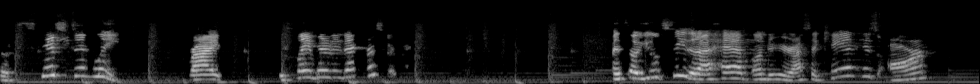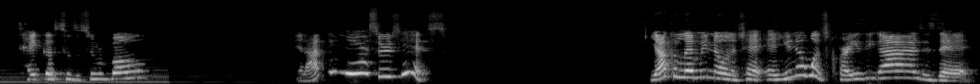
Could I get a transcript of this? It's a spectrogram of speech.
consistently, right, is playing better than Dak Prescott. And so you'll see that I have under here. I said, can his arm take us to the Super Bowl? And I think the answer is yes. Y'all can let me know in the chat. And you know what's crazy, guys, is that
